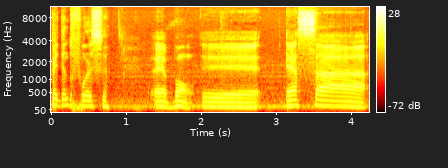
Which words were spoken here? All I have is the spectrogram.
perdendo força. É bom. É, essa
